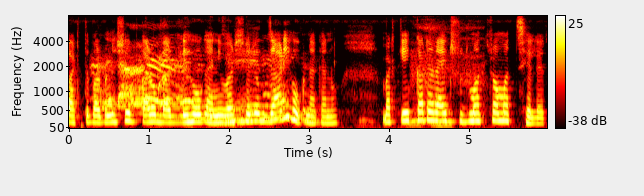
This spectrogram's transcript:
কাটতে পারবে না সে কারও বার্থডে হোক অ্যানিভার্সারি হোক যারই হোক না কেন। বাট কেক কাটা রাইট শুধুমাত্র আমার ছেলের।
